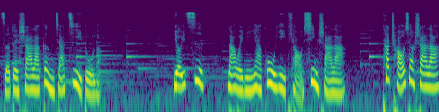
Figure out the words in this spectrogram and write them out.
则对莎拉更加嫉妒了。有一次，拉维尼亚故意挑衅莎拉，她嘲笑莎拉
